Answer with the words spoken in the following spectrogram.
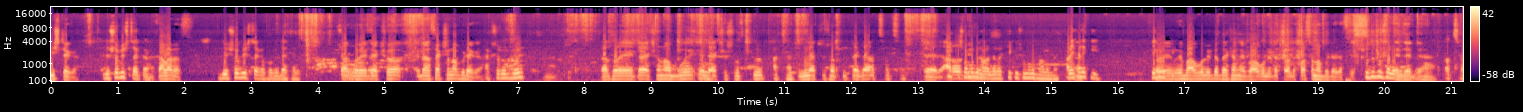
বিশ টাকা। দুশো বিশ টাকা? কালার আছে। দুশো বিশ টাকা পড়বে দেখেন। তারপরে এটা একশো এটা আছে একশো নব্বই টাকা। একশো নব্বই? তারপরে এটা একশো নব্বই এটা একশো সত্তর। আচ্ছা আচ্ছা। একশো সত্তর টাকা। আচ্ছা আচ্ছা। আর আরও কি না কি কি সম্পর্কে ভালো না আর এখানে কি? এই বাবুলিটা দেখেন এই বাবুলিটা চলে পঁচানব্বই টাকা পিস শুধু হ্যাঁ। আচ্ছা।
